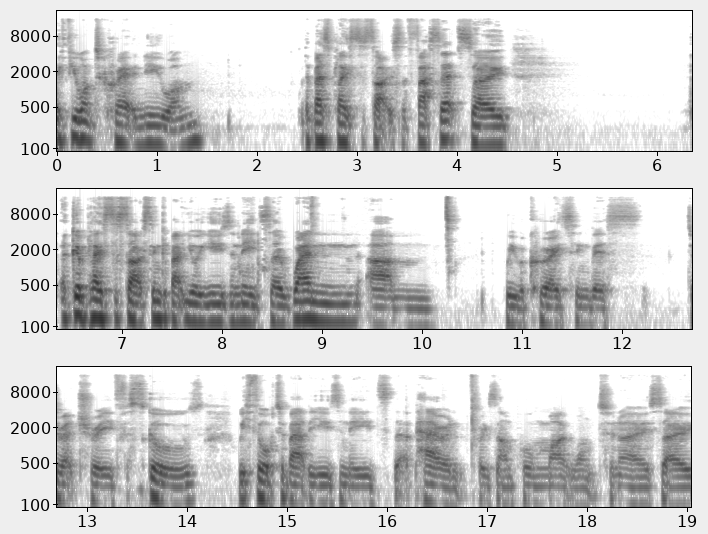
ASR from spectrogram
if you want to create a new one, the best place to start is the facet. So a good place to start is think about your user needs. So when um, we were creating this directory for schools, we thought about the user needs that a parent, for example, might want to know. So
